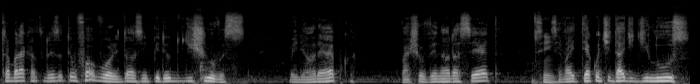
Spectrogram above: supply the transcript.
trabalhar com a natureza tem um favor. Então, assim, período de chuvas, melhor época, vai chover na hora certa, Sim. você vai ter a quantidade de luz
